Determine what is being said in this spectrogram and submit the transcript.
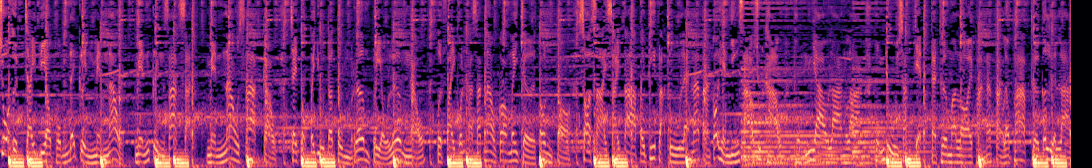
ชั่วอึดใจเดียวผมได้กลิ่นเหม็นเน่า เหม็นกลิ่นซากสัตว์ เหม็นเน่าซากเก่า ใจตกไปอยู่ตะตุ่มเริ่มเปลี่ยวเริ่มเหงา เปิดไฟค้นหาซากเน่าก็ไม่เจอต้นต่อ สอดสายสายตาไปที่ประตูและหน้าต่างก็เห็นหญิงสาวชุดขาว ผมยาวลางลางผมอยู่ชั้นเจ็ดแต่เธอมาลอยผ่านหน้าต่างแล้วภาพ เธอก็เลือนลาง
